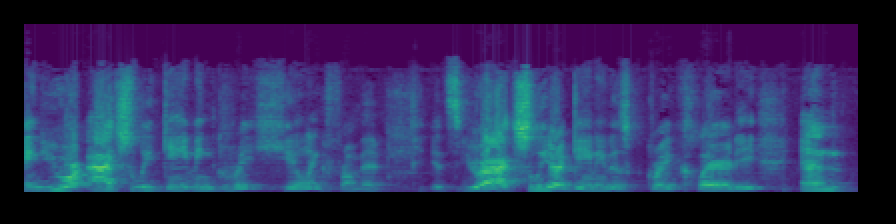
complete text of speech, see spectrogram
and you are actually gaining great healing from it. It's you actually are gaining this great clarity, and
